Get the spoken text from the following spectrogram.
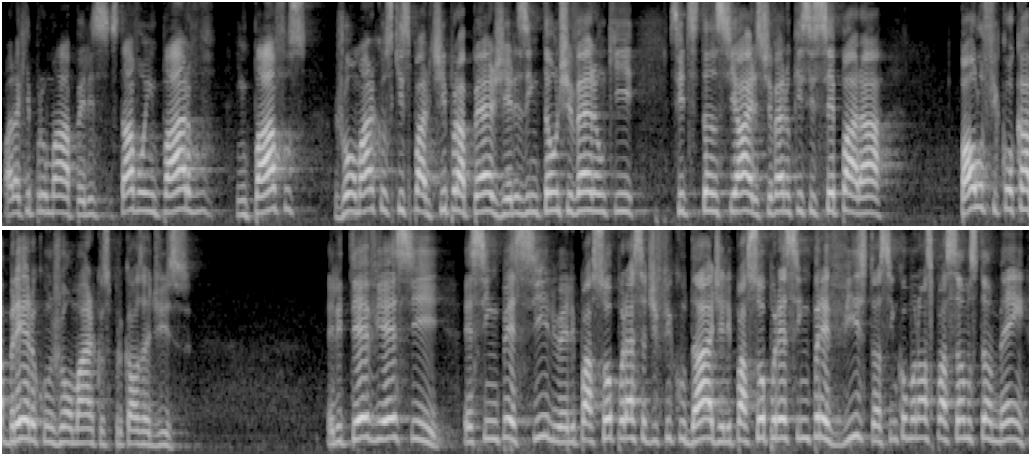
Olha aqui para o mapa, eles estavam em, Parvo, em Pafos, João Marcos quis partir para Perge, eles então tiveram que se distanciar, eles tiveram que se separar. Paulo ficou cabreiro com João Marcos por causa disso. Ele teve esse esse empecilho, ele passou por essa dificuldade, ele passou por esse imprevisto, assim como nós passamos também.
